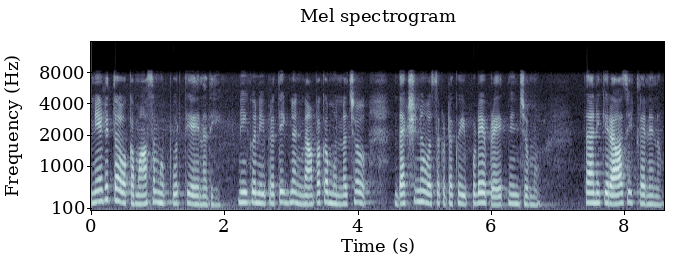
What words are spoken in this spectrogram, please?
నేటితో ఒక మాసము పూర్తి అయినది. నీకు నీ ప్రతిజ్ఞ జ్ఞాపకమున్నచో దక్షిణ వసకుటకు ఇప్పుడే ప్రయత్నించము. దానికి రాజు ఇట్ల నేను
